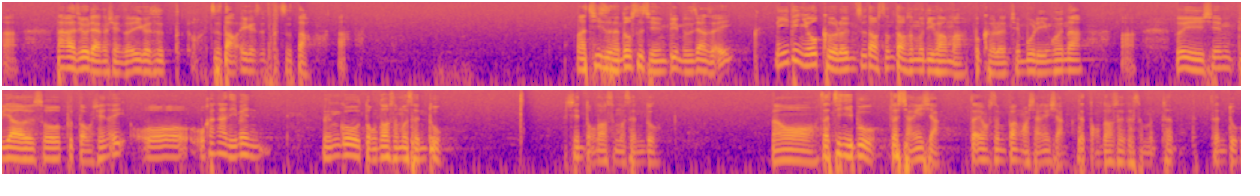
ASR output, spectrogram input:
啊！大概只有两个选择，一个是知道，一个是不知道啊。那其实很多事情并不是这样子，哎，你一定有可能知道升到什么地方嘛？不可能全部零分呐，啊！所以先不要说不懂，先哎，我我看看里面能够懂到什么程度，先懂到什么程度，然后再进一步再想一想，再用什么办法想一想，再懂到这个什么程程度。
